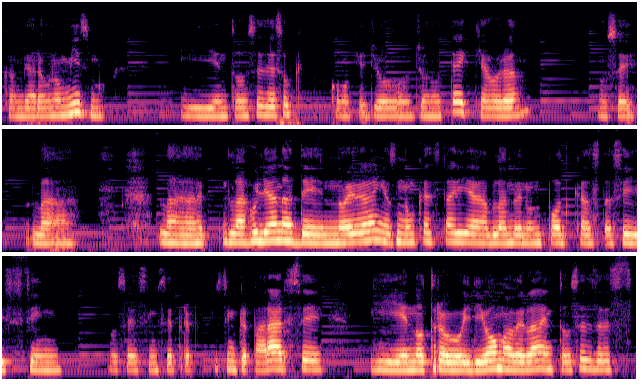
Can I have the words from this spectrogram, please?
cambiar a uno mismo. Y entonces eso como que yo, yo noté que ahora, no sé, la, la, la Juliana de nueve años nunca estaría hablando en un podcast así sin, no sé, sin, sin prepararse y en otro idioma, ¿verdad? Entonces es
